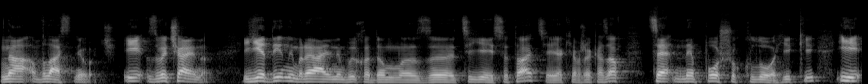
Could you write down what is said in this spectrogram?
на власні очі. І, звичайно, єдиним реальним виходом з цієї ситуації, як я вже казав, це не пошук логіки, і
